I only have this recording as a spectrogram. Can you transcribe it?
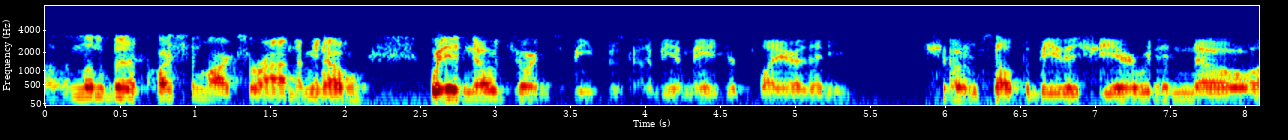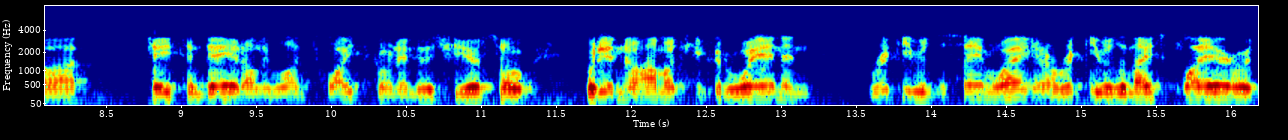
a little bit of question marks around him. You know, we didn't know Jordan Spieth was going to be a major player that he showed himself to be this year. We didn't know uh, Jason Day had only won twice going into this year, so we didn't know how much he could win. And Rickie was the same way. You know, Rickie was a nice player who had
